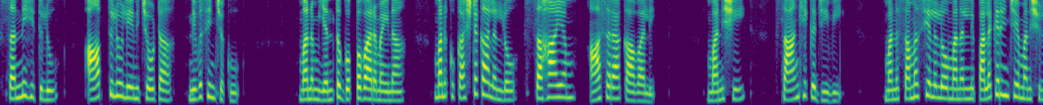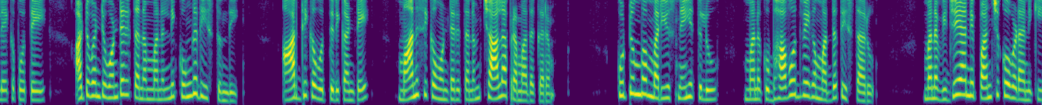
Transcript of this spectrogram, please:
సన్నిహితులు ఆప్తులు లేని చోట నివసించకు. మనం ఎంత గొప్పవారమైనా మనకు కష్టకాలంలో సహాయం ఆసరా కావాలి. మనిషి సాంఘిక జీవి. మన సమస్యలలో మనల్ని పలకరించే మనిషి లేకపోతే అటువంటి ఒంటరితనం మనల్ని కుంగదీస్తుంది. ఆర్థిక ఒత్తిడి కంటే మానసిక ఒంటరితనం చాలా ప్రమాదకరం. కుటుంబం మరియు స్నేహితులు మనకు భావోద్వేగం మద్దతిస్తారు. మన విజయాన్ని పంచుకోవడానికి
